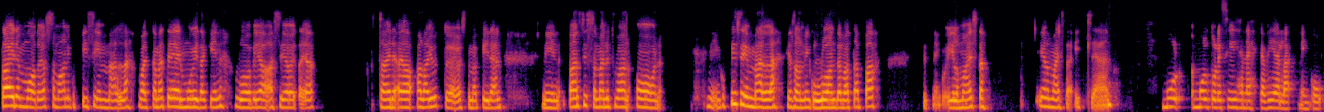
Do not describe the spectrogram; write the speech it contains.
taidemuoto, jossa mä oon niin pisimmällä, vaikka mä teen muitakin luovia asioita ja taidealajuttuja, joista mä pidän, niin tanssissa mä nyt vaan oon niin kuin pisimmällä ja se on niin kuin luonteva tapa sit niin kuin ilmaista, ilmaista itseään. Mulla mul tuli siihen ehkä vielä niin kuin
